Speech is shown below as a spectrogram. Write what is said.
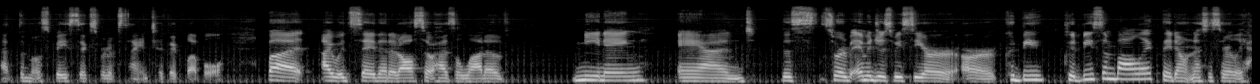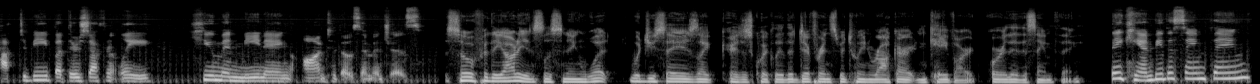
at the most basic sort of scientific level. But I would say that it also has a lot of meaning and this sort of images we see are, are could be could be symbolic. They don't necessarily have to be, but there's definitely human meaning onto those images. So, for the audience listening, what would you say is like, just quickly, the difference between rock art and cave art, or are they the same thing? They can be the same thing.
